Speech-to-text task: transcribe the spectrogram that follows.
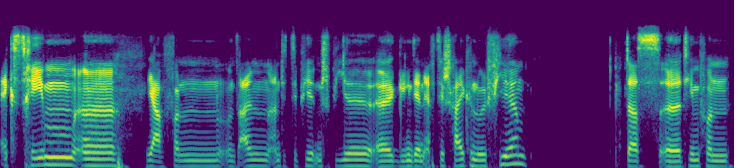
extrem äh, ja, von uns allen antizipierten Spiel äh, gegen den FC Schalke 04. Das äh, Team von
